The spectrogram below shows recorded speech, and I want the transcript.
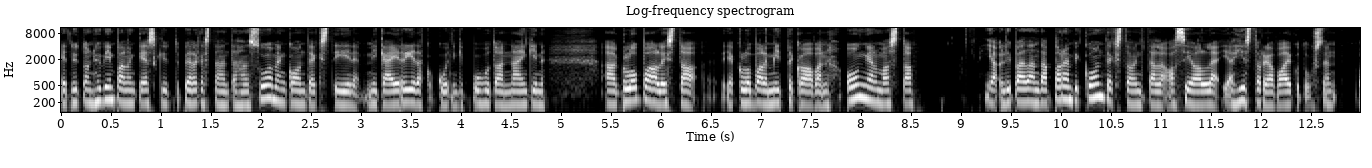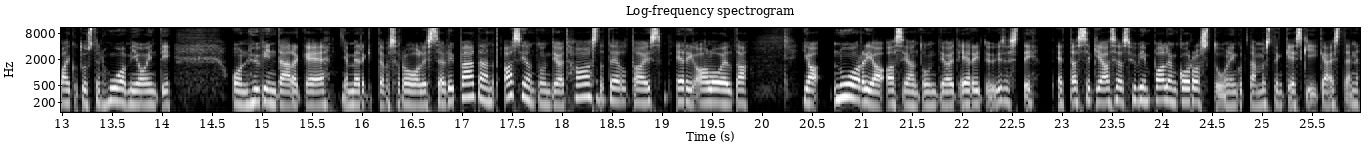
Että nyt on hyvin paljon keskitytty pelkästään tähän Suomen kontekstiin, mikä ei riitä, kun kuitenkin puhutaan näinkin äh, globaalista ja globaalin mittakaavan ongelmasta – ja ylipäätään tämä parempi kontekstointi tälle asialle ja historiavaikutusten vaikutusten huomiointi on hyvin tärkeä ja merkittävässä roolissa. Ylipäätään, että asiantuntijoita haastateltaisiin eri aloilta ja nuoria asiantuntijoita erityisesti. Että tässäkin asiassa hyvin paljon korostuu niin tämmöisten keski-ikäisten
